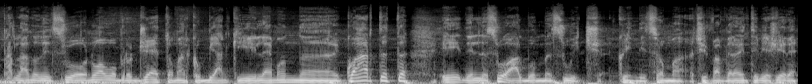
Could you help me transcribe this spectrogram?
parlando del suo nuovo progetto Marco Bianchi Lemon eh, Quartet e del suo album Switch quindi insomma ci fa veramente piacere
